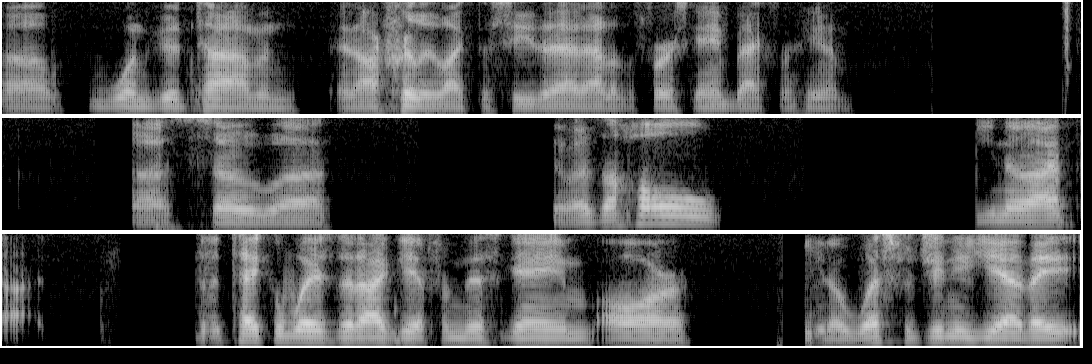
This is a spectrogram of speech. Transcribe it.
uh, one good time, and and I really like to see that out of the first game back for him. Uh, so uh, as a whole, you know, I, I the takeaways that I get from this game are you know, West Virginia, yeah, they,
